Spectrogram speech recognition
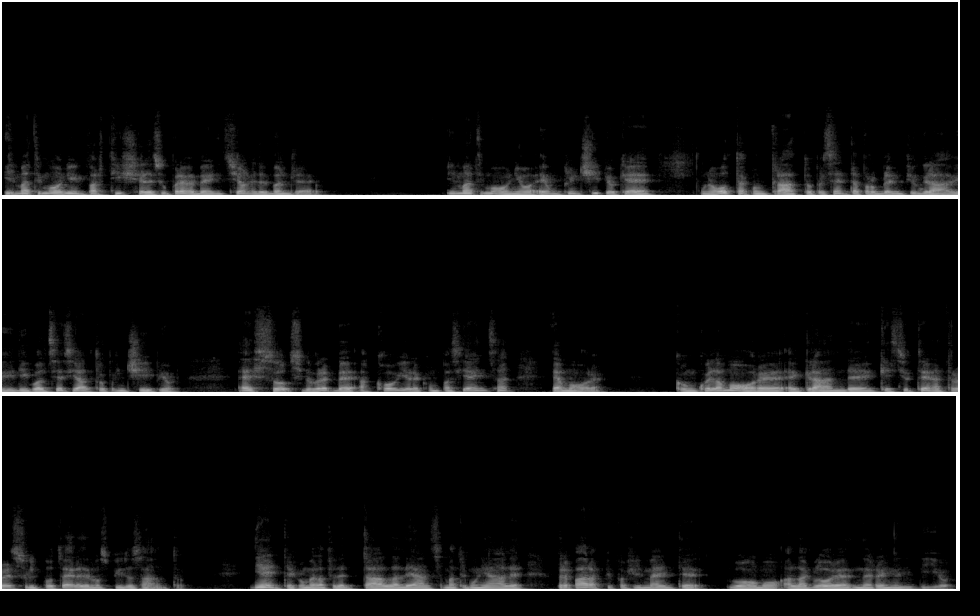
Il matrimonio impartisce le supreme benedizioni del Vangelo. Il matrimonio è un principio che, una volta contratto, presenta problemi più gravi di qualsiasi altro principio. Esso si dovrebbe accogliere con pazienza e amore, con quell'amore è grande che si ottiene attraverso il potere dello Spirito Santo. Niente come la fedeltà all'alleanza matrimoniale prepara più facilmente l'uomo alla gloria nel regno di Dio.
